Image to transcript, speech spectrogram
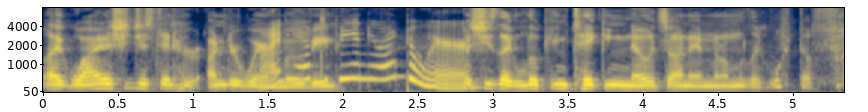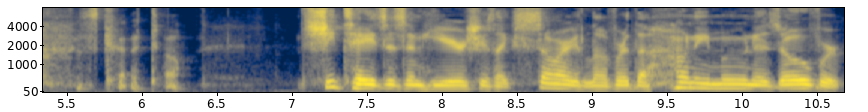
Like, why is she just in her underwear Why do you have to be in your underwear? But she's like looking, taking notes on him, and I'm like, what the fuck? It's kind of dumb. She tases him here. She's like, sorry, lover, the honeymoon is over.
